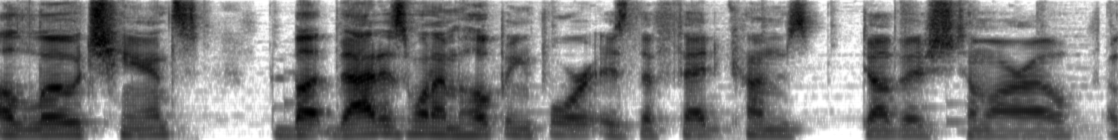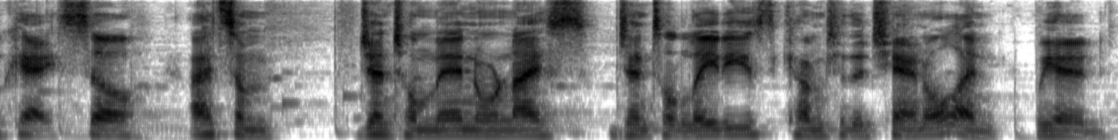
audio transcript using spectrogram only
a low chance, but that is what I'm hoping for is the Fed comes dovish tomorrow. Okay, so I had some gentlemen or nice gentle ladies come to the channel and we had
